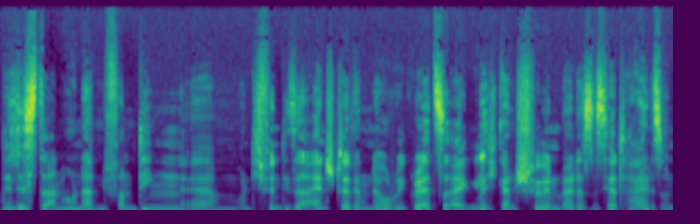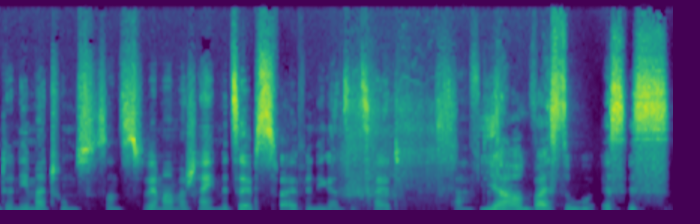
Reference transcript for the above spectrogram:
eine Liste an hunderten von Dingen. Ähm, und ich finde diese Einstellung No Regrets eigentlich ganz schön, weil das ist ja Teil des Unternehmertums. Sonst wäre man wahrscheinlich mit Selbstzweifeln die ganze Zeit. Ja, und weißt du, es ist,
